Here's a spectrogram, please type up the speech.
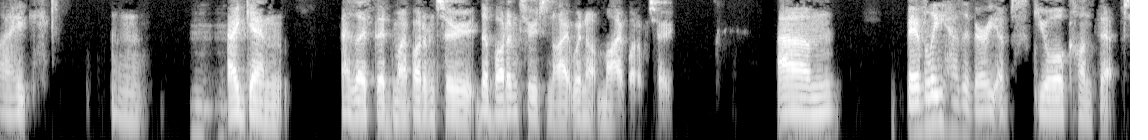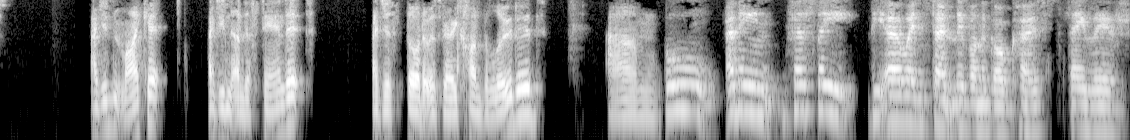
Like, mm, again, as I said, my bottom two, the bottom two tonight were not my bottom two. Um, Beverly has a very obscure concept. I didn't like it. I didn't understand it. I just thought it was very convoluted. Um, Well, I mean, firstly, the Irwins don't live on the Gold Coast. They live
